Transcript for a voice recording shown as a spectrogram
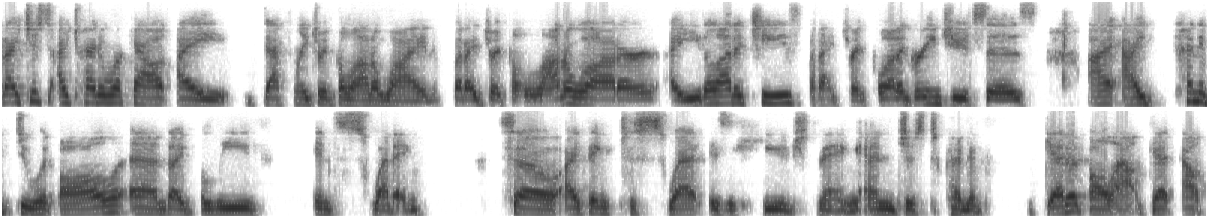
but I just I try to work out. I definitely drink a lot of wine, but I drink a lot of water. I eat a lot of cheese, but I drink a lot of green juices. I, I kind of do it all, and I believe in sweating. So I think to sweat is a huge thing, and just to kind of get it all out, get out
